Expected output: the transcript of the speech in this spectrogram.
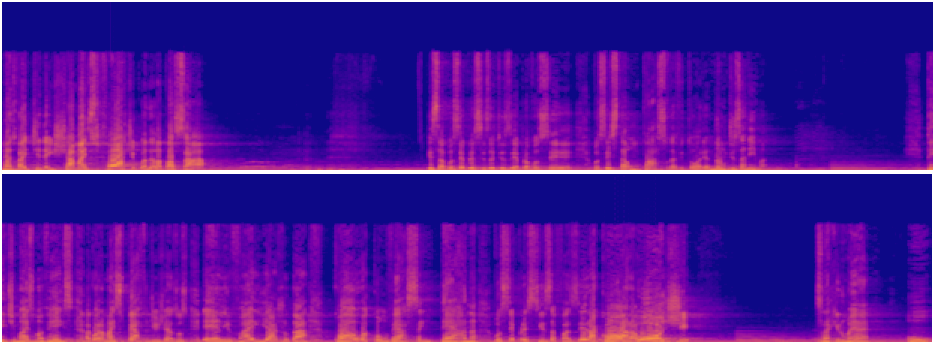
mas vai te deixar mais forte quando ela passar. Quem sabe você precisa dizer para você: você está a um passo da vitória, não desanima. Tente mais uma vez, agora mais perto de Jesus, Ele vai lhe ajudar. Qual a conversa interna você precisa fazer agora, hoje? Será que não é um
